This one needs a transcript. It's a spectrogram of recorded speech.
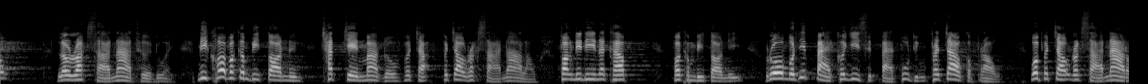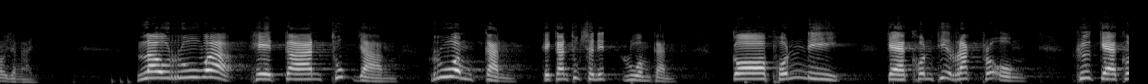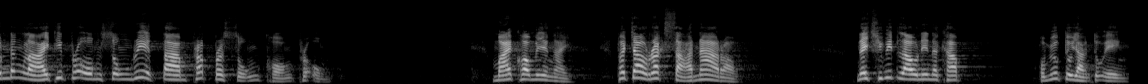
เรารักษาหน้าเธอด้วย มีข้อพระคัมภีร์ตอนหนึ่งชัดเจนมากเลยว่าพระเจ้าพระเจ้ารักษาหน้าเรา ฟังดีๆนะครับ พระคัมภีร์ตอนนี้ โรมบทที่8ข้อ28พูดถึงพระเจ้ากับเรา ว่าพระเจ้ารักษาหน้าเราอย่างไง เรารู้ว่าเหตุการณ์ทุกอย่างร่วมกัน เหตุการณ์ทุกชนิดรวมกันก่อผลดีแก่คนที่รักพระองค์ คือแก่คนทั้งหลายที่พระองค์ทรงเรียกตามพระประสงค์ของพระองค์ หมายความว่ายังไง พระเจ้ารักษาหน้าเรา ในชีวิตเรานี่นะครับ ผมยกตัวอย่างตัวเอง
